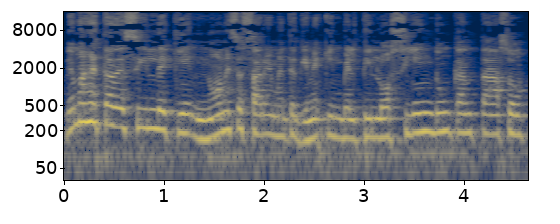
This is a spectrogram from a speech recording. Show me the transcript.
Además está decirle que no necesariamente tienes que invertir los 100 de un cantazo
